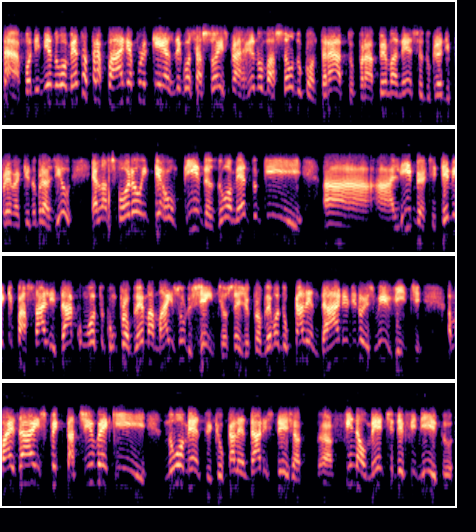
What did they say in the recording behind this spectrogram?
Tá, a pandemia no momento atrapalha porque as negociações para renovação do contrato, para a permanência do Grande Prêmio aqui no Brasil, elas foram interrompidas no momento que a, a Liberty teve que passar a lidar com outro com um problema mais urgente, ou seja, o problema do calendário de 2020. Mas a expectativa é que no momento em que o calendário esteja uh, finalmente definido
